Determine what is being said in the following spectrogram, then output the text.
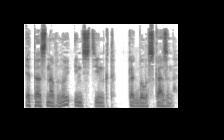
Это основной инстинкт, как было сказано.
